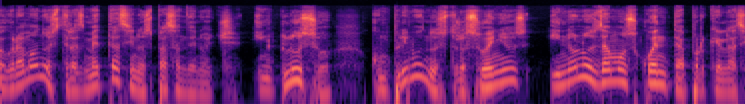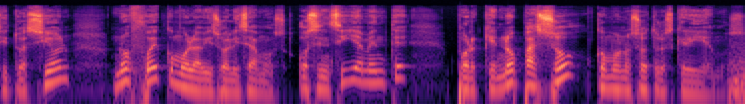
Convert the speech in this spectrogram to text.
Logramos nuestras metas y nos pasan de noche. Incluso cumplimos nuestros sueños y no nos damos cuenta porque la situación no fue como la visualizamos o sencillamente porque no pasó como nosotros creíamos.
